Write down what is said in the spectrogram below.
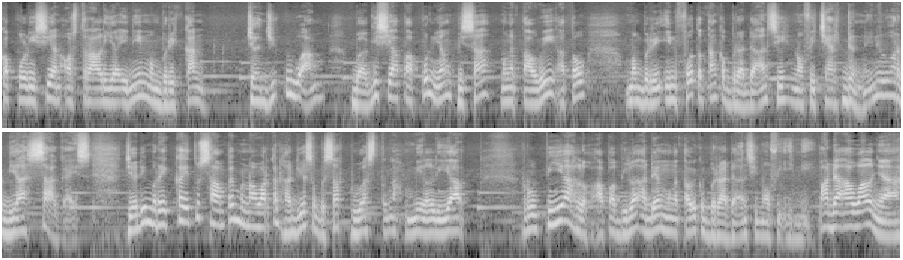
kepolisian Australia ini memberikan janji uang bagi siapa pun yang bisa mengetahui atau memberi info tentang keberadaan si Novi Cherden. Ini luar biasa, guys. Jadi mereka itu sampai menawarkan hadiah sebesar dua setengah miliar rupiah loh apabila ada yang mengetahui keberadaan si Novi ini. Pada awalnya,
